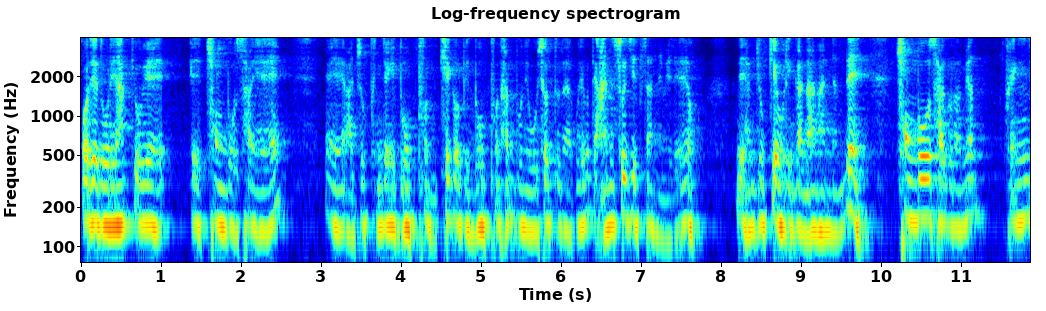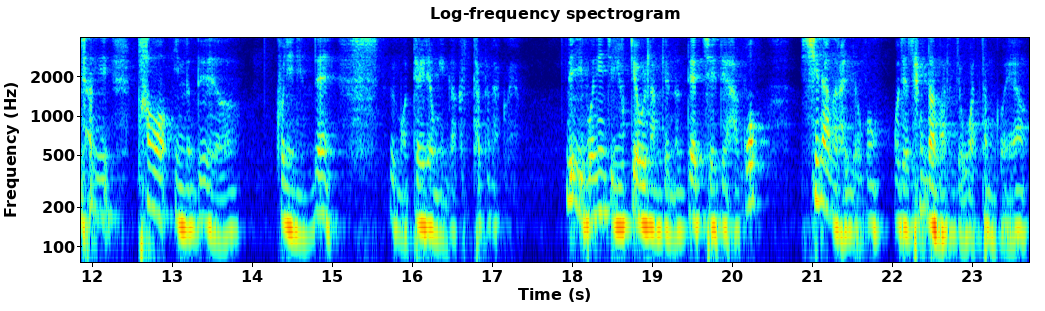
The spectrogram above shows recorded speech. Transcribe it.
어제도 우리 학교에 총보사에 아주 굉장히 높은 계급이 높은 한 분이 오셨더라고요. 근데 안수 집사님이래요. 근데 한 6개월인가 남았는데 총보사 그러면 굉장히 파워 있는데요. 군인인데 뭐 대령인가 그렇다더라고요. 근데 이분이 이제 6개월 남겼는데 제대하고 신학을 하려고 어제 상담하러 이제 왔던 거예요.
